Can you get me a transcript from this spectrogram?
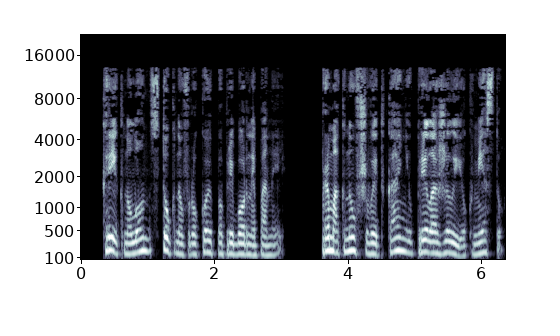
— крикнул он, стукнув рукой по приборной панели. Промокнув швы тканью, приложил ее к месту,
